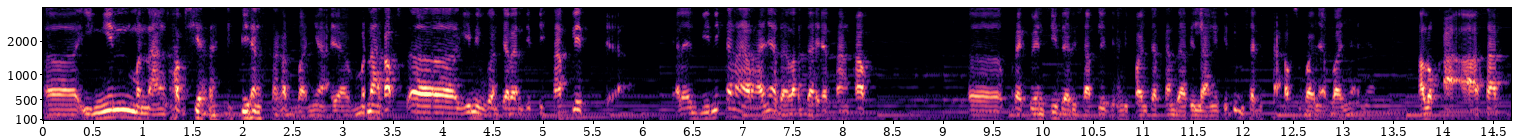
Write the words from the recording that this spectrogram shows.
uh, ingin menangkap siaran TV yang sangat banyak ya. Menangkap uh, gini bukan siaran TV satelit ya. LNB ini kan arahnya adalah daya tangkap uh, frekuensi dari satelit yang dipancarkan dari langit itu bisa ditangkap sebanyak-banyaknya. Kalau KA1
